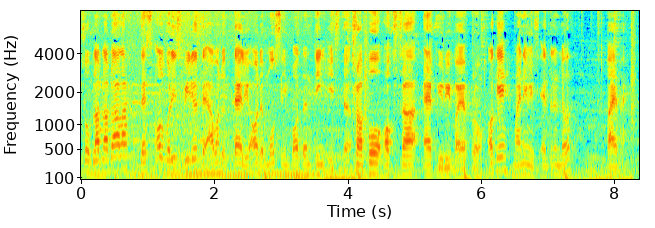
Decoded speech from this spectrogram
So blah blah blah lah. That's all for these videos that I want to tell you all. The most important thing is the Trapo Oxtra Air Purifier Pro. Okay, my name is Adrian Bye bye.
